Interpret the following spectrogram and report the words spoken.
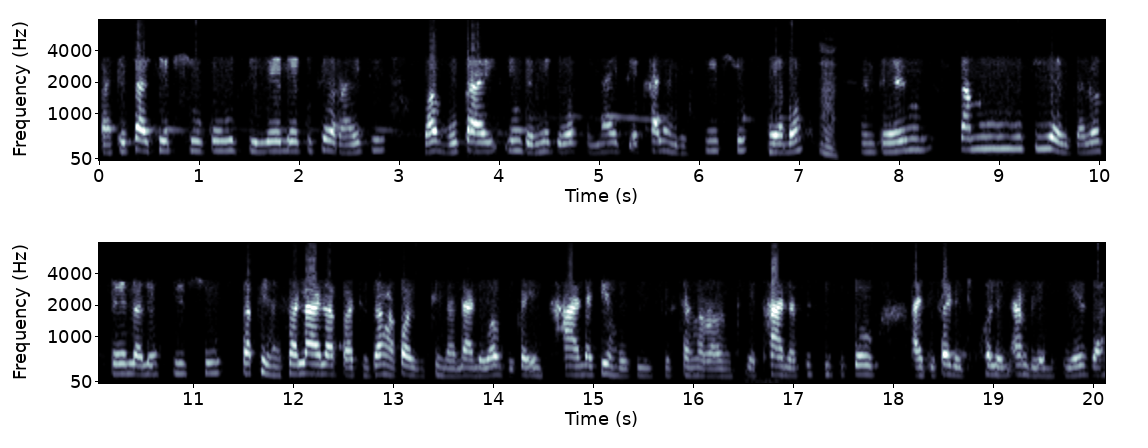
but esathi ebusuku silele kuserayithi wavuka in the middle of the night ekhala ngesisu yabo Mm. and then samnikiyeza losela lesisu saphinda salala but zangakwazi uphinda alale wavuka ekhala ke ngoku this time around ekhala sisisu. So i decided to call an ambulance yeza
